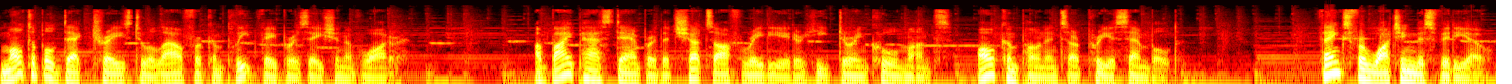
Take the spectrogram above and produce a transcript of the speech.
Multiple deck trays to allow for complete vaporization of water. A bypass damper that shuts off radiator heat during cool months, all components are pre-assembled. Thanks for watching this video.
